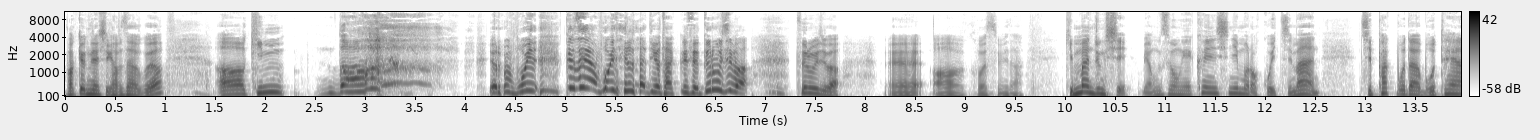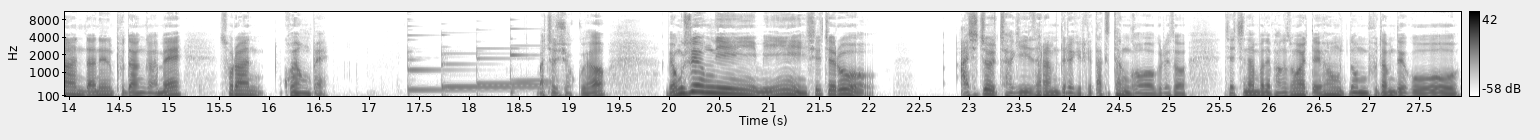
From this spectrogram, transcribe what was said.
박경자 씨 감사하고요. 어, 김, 나, 여러분, 보이, 끄세요! 보이는 라디오 다 끄세요. 들어오지 마! 들어오지 마. 예, 어, 고맙습니다. 김만중 씨, 명수홍의 큰 신임을 얻고 있지만, 집합보다 못해야 한다는 부담감에 소란 고영배. 맞춰주셨고요. 명수 형님이 실제로 아시죠? 자기 사람들에게 이렇게 따뜻한 거. 그래서 제 지난번에 방송할 때 형 너무 부담되고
